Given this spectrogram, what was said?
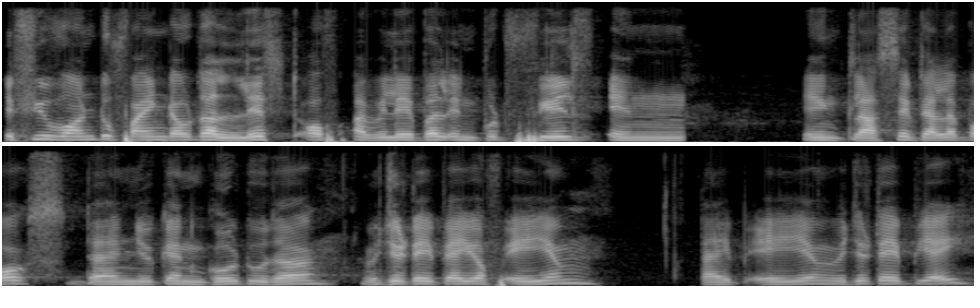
If you want to find out the list of available input fields in in classic dialog box, then you can go to the widget API of AEM, type AEM widget API.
